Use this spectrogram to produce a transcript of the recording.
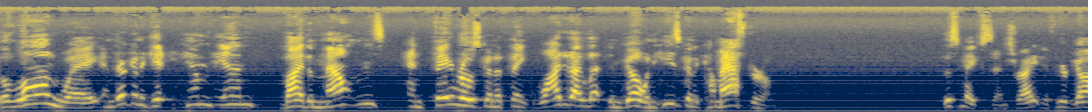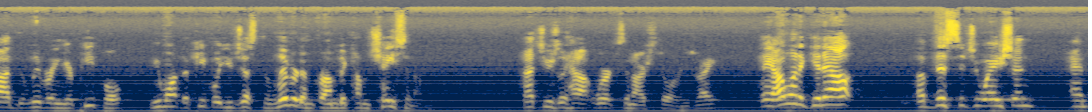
the long way, and they're going to get hemmed in by the mountains, and Pharaoh's going to think, why did I let them go? And he's going to come after them. This makes sense, right? If you're God delivering your people, you want the people you just delivered them from to come chasing them. That's usually how it works in our stories, right? Hey, I want to get out of this situation, and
